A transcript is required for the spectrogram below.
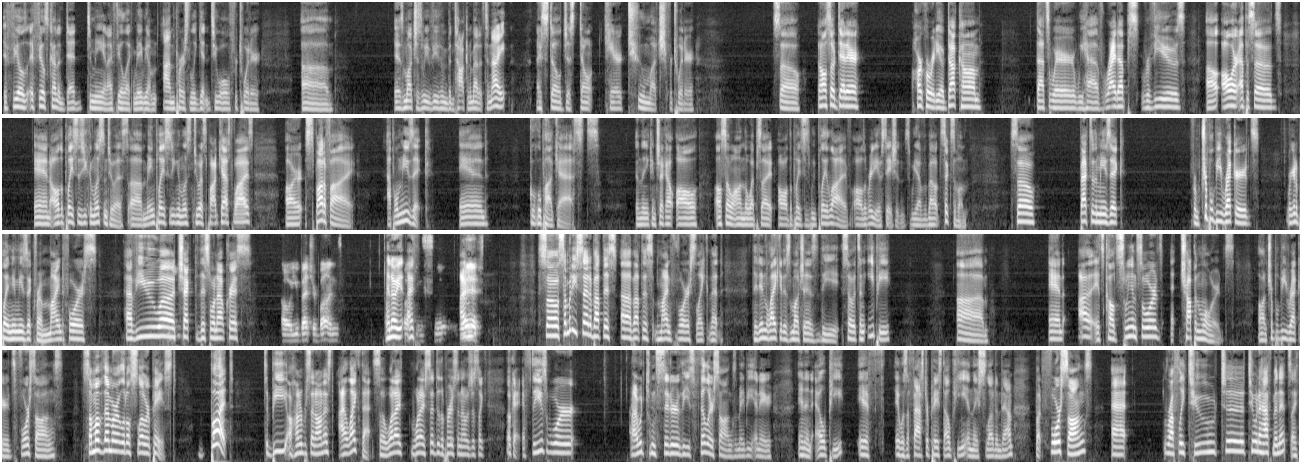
it feels it feels kind of dead to me and I feel like maybe I'm I'm personally getting too old for Twitter. Um as much as we've even been talking about it tonight, I still just don't care too much for Twitter. So, and also Dead Air, hardcore hardcoreradio.com. That's where we have write ups, reviews, uh, all our episodes, and all the places you can listen to us. Uh, main places you can listen to us podcast wise are Spotify, Apple Music, and Google Podcasts. And then you can check out all also on the website all the places we play live, all the radio stations. We have about six of them. So, back to the music from Triple B Records. We're gonna play new music from Mind Force. Have you uh, checked this one out, Chris? Oh, you bet your buns. I know you. I. I'm- So somebody said about this uh, about this Mind Force like that they didn't like it as much as the so it's an EP um and uh, it's called Swinging Swords Chopping Lords on Triple B Records, four songs. Some of them are a little slower paced. But to be 100% honest, I like that. So what I what I said to the person I was just like, okay, if these were I would consider these filler songs maybe in a in an LP if it was a faster paced LP and they slowed them down. But four songs at roughly two to two and a half minutes. I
